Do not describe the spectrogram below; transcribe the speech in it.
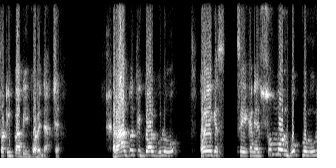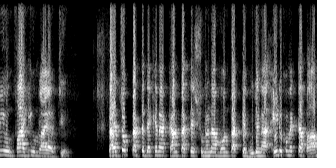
সঠিকভাবেই করে যাচ্ছেন। রাজনৈতিক দলগুলো হয়ে গেছে এখানে সুমন বুকমুন, উমিউন ফাহিউম লায়ারজিউন। তারা চোখ থাকতে দেখে না, কান থাকতে শুনে না, মন থাকতে বুঝে না, এইরকম একটা ভাব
